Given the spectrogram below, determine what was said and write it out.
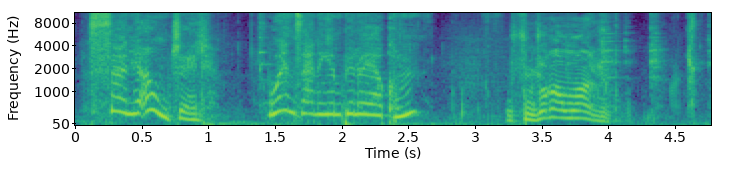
Sani awungitshele wenzani ngempilo yakho? hm? Usunjoka manje.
